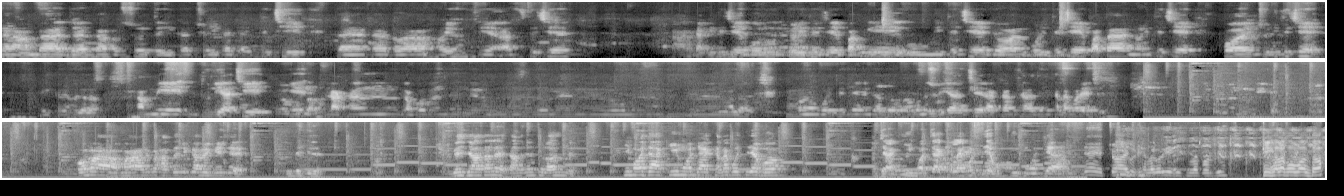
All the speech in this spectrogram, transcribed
খেলা আমরা জয়কা হর্ষ তৈকা ছইকা যাইতেছি। আসতেছে ডাকিতেছে গরু চড়িতেছে পাখি উড়িতেছে জল পড়িতেছে পাতা নড়িতেছে ফল হয়ে আমি ধুলিয়াছি রাখান কাপড় যত ভবনে শুয়ে আছে রাখাল সারাদিন খেলা করে ও মা মা দেখো হাতে লেখা হয়ে গেছে দেখি দে বেশ যা তাহলে তাড়াতাড়ি চলে আসবে। কি মজা কি মজা খেলা করতে যাব। মজা কি মজা খেলা করতে যাব কি মজা। খেলা করবি কি খেলা করবি। কি খেলা করব বলতো?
